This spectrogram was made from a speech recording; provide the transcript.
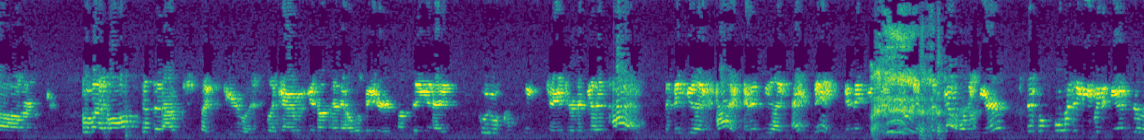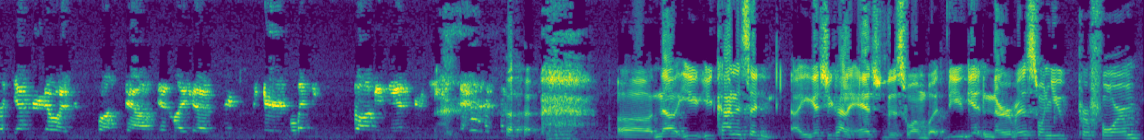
Um, but my mom said that I was just like fearless. Like I would get on an elevator or something, and I'd go to a complete stranger and I'd be like, "Hi," and they'd be like, "Hi," and I'd be like, "I think," and they'd be like, "Yeah, to hear?" And before they even answer like yes or no, I'd just bust out in like a scared like song and routine. uh, now you, you kind of said I guess you kind of answered this one, but do you get nervous when you perform?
